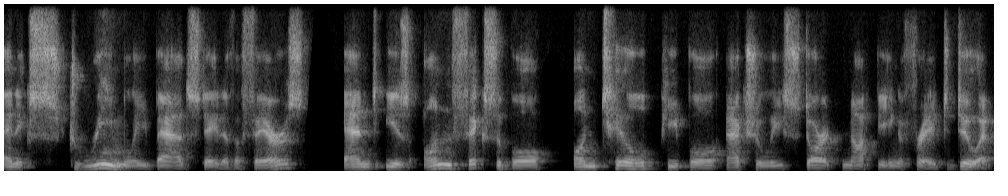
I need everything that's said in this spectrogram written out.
an extremely bad state of affairs and is unfixable until people actually start not being afraid to do it.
